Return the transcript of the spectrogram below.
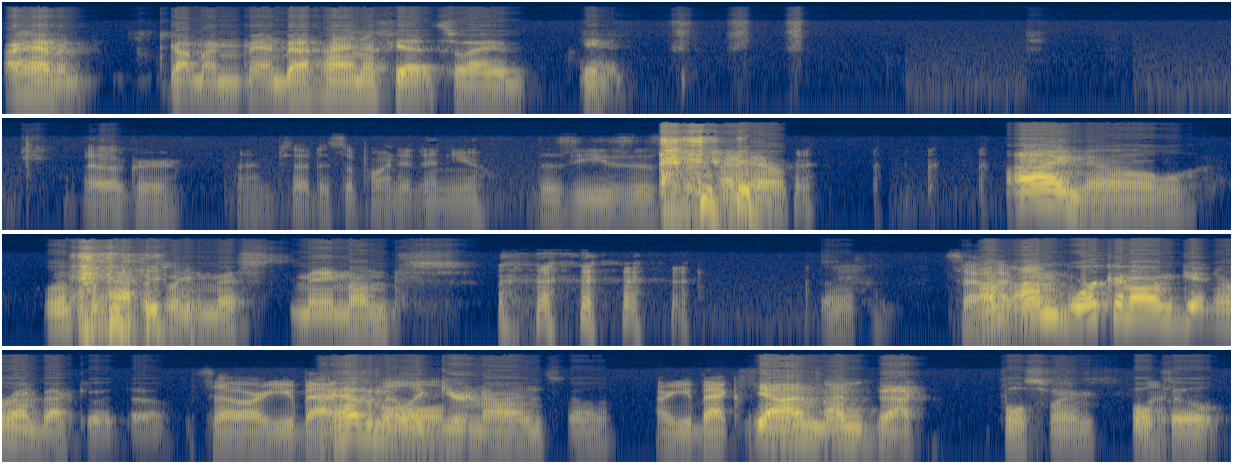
I haven't got my man bat high enough yet, so I can't. Ogre, I'm so disappointed in you. Diseases. I know. I know. Well, that's what happens when you miss many months. So. So, I'm, you- I'm working on getting around back to it though. so are you back? I have him at full, like gear nine, so Are you back? Full, yeah, I'm full, I'm back full swing, full Right. tilt.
